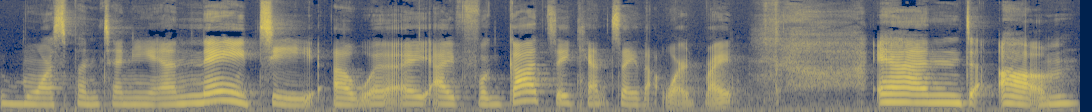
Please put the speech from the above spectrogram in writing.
more spontaneity. Uh, I, I forgot, I can't say that word, right? And um,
